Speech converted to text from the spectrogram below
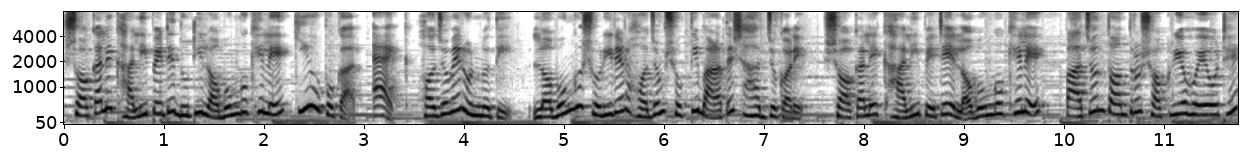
সকালে খালি পেটে দুটি লবঙ্গ খেলে কি উপকার? এক, হজমের উন্নতি। লবঙ্গ শরীরের হজম শক্তি বাড়াতে সাহায্য করে। সকালে খালি পেটে লবঙ্গ খেলে পাচনতন্ত্র সক্রিয় হয়ে ওঠে।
